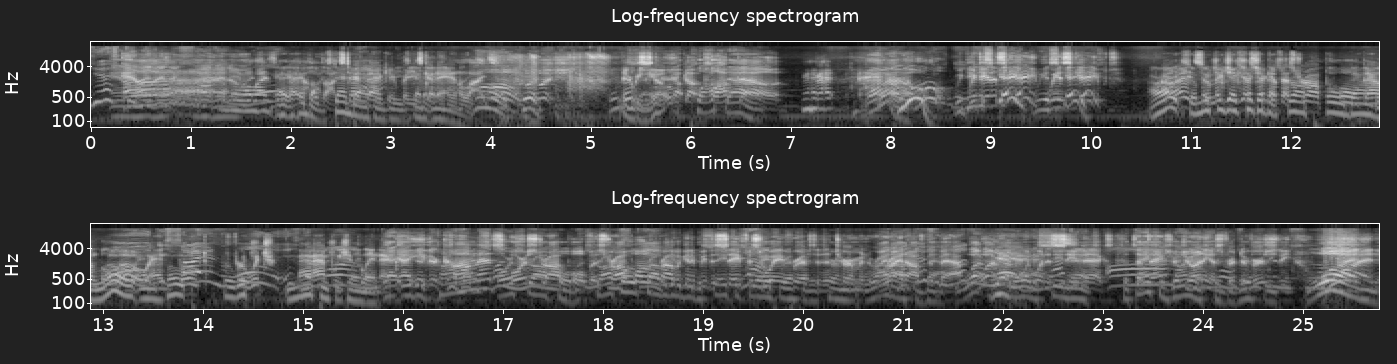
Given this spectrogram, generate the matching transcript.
just Analyzing. Analyzing. Hey, Hey, hold hold on, on. stand Stand back, back. everybody's Everybody's gotta got to analyze. analyze. Whoa, oh, push. There we go. Got Plopped plopped out. Wow. Wow. We did escape. We escaped. All right. so, so, make sure you guys check, out that straw poll down, down below and vote for which map we should play next. Yeah, either comments or straw poll, but straw poll is probably going to be the safest way for us to determine right off the bat what we want to see next. So thanks for joining us for Diversity 1.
